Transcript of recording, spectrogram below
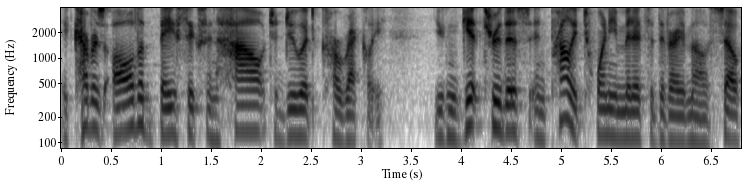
It covers all the basics and how to do it correctly. You can get through this in probably 20 minutes at the very most. So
